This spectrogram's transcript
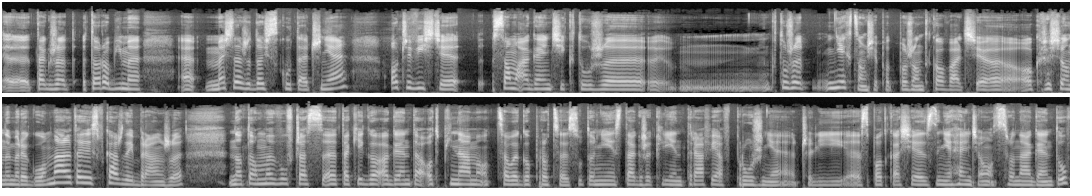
E, także to robimy, e, myślę, że dość skutecznie. Oczywiście są agenci, którzy, mm, którzy nie chcą się podporządkować e, określonym regułom, no ale to jest w każdej branży. No to my wówczas takiego agenta odpinamy od całego procesu. To nie jest tak, że klient trafia w próżnię, czyli spotka się z niechęcią od strony agentów.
